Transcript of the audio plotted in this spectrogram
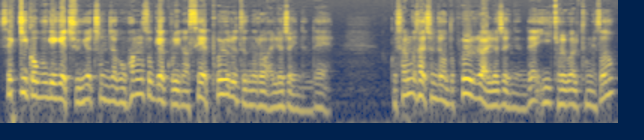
새끼 거북에게 중요 천적은 황소개 구리나 새, 포유류 등으로 알려져 있는데 그 살무사의 천적은 또 포유류로 알려져 있는데 이 결과를 통해서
